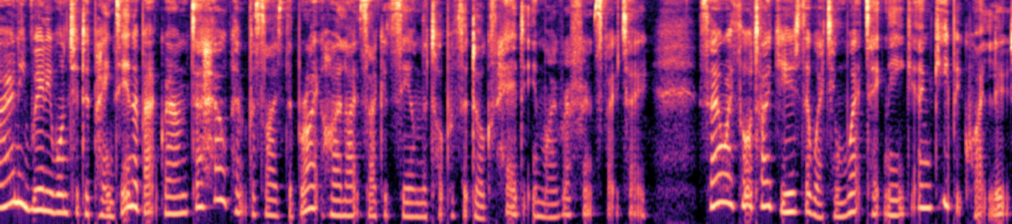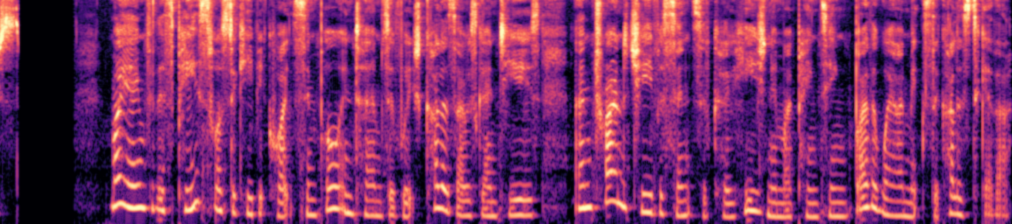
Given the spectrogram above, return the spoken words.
I only really wanted to paint in a background to help emphasise the bright highlights I could see on the top of the dog's head in my reference photo, so I thought I'd use the wet in wet technique and keep it quite loose. My aim for this piece was to keep it quite simple in terms of which colours I was going to use and try and achieve a sense of cohesion in my painting by the way I mix the colours together.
